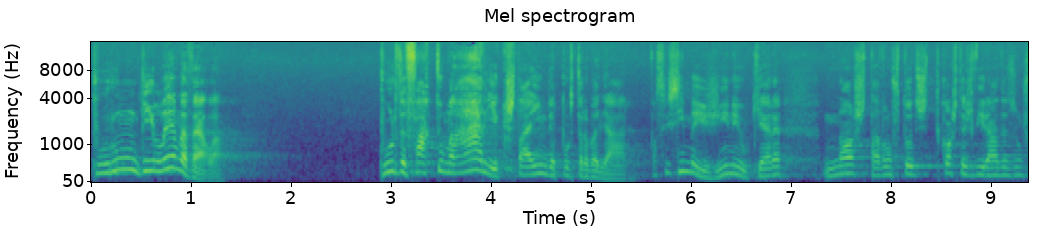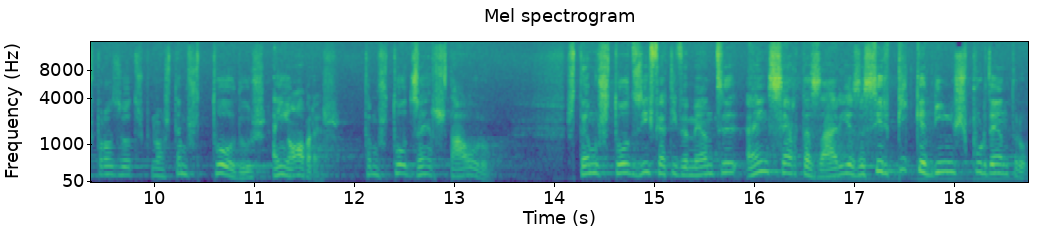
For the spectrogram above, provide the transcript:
por um dilema dela, por de facto uma área que está ainda por trabalhar. Vocês imaginem o que era. Nós estávamos todos de costas viradas uns para os outros, porque nós estamos todos em obras, estamos todos em restauro, estamos todos efetivamente em certas áreas a ser picadinhos por dentro.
